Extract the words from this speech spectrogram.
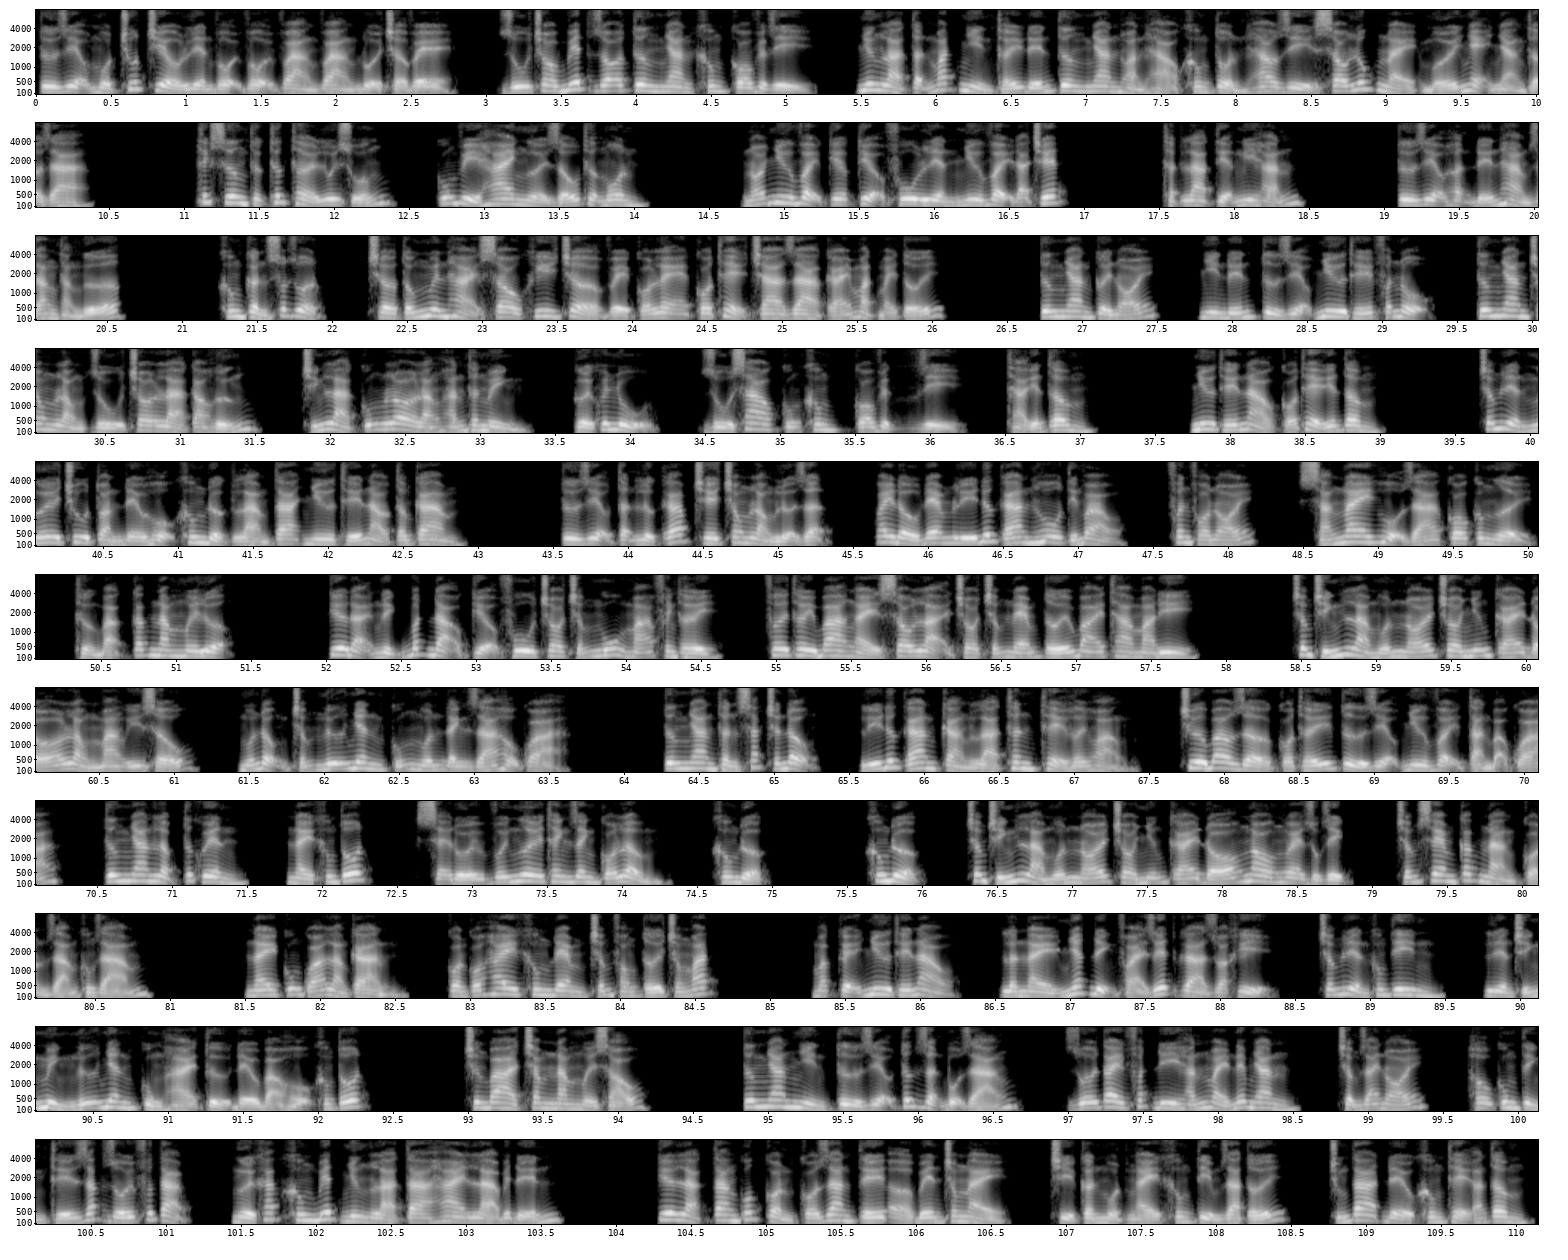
Từ rượu một chút chiều liền vội vội vàng vàng đuổi trở về, dù cho biết rõ tương nhan không có việc gì, nhưng là tận mắt nhìn thấy đến tương nhan hoàn hảo không tổn hao gì sau lúc này mới nhẹ nhàng thở ra. Thích xương thực thức thời lui xuống, cũng vì hai người giấu thượng môn. Nói như vậy kia tiệu phu liền như vậy đã chết. Thật là tiện nghi hắn. Từ diệu hận đến hàm răng thẳng ngứa. Không cần sốt ruột, chờ Tống Nguyên Hải sau khi trở về có lẽ có thể tra ra cái mặt mày tới. Tương Nhan cười nói, nhìn đến từ diệu như thế phẫn nộ, Tương Nhan trong lòng dù cho là cao hứng, chính là cũng lo lắng hắn thân mình, cười khuyên đủ, dù sao cũng không có việc gì, thả yên tâm. Như thế nào có thể yên tâm? Chấm liền ngươi chu toàn đều hộ không được làm ta như thế nào tâm cam. Từ diệu tận lực gáp chế trong lòng lửa giận, quay đầu đem Lý Đức An hô tiến vào, phân phó nói, sáng nay hộ giá có công người, thưởng bạc các 50 lượng. Kia đại nghịch bất đạo kiệu phu cho chấm ngũ mã phanh thây, phơi thây ba ngày sau lại cho chấm ném tới bãi tha ma đi. Chấm chính là muốn nói cho những cái đó lòng mang ý xấu, muốn động chấm nữ nhân cũng muốn đánh giá hậu quả. Tương nhan thần sắc chấn động, Lý Đức An càng là thân thể hơi hoảng, chưa bao giờ có thấy từ diệu như vậy tàn bạo quá. Tương nhan lập tức khuyên, này không tốt, sẽ đối với ngươi thanh danh có lầm, không được. Không được, chấm chính là muốn nói cho những cái đó ngao ngoe dục dịch, chấm xem các nàng còn dám không dám. Nay cũng quá làm càn, còn có hay không đem chấm phóng tới trong mắt. Mặc kệ như thế nào, lần này nhất định phải giết gà dọa khỉ, chấm liền không tin, liền chính mình nữ nhân cùng hài tử đều bảo hộ không tốt. Chương 356 Tương Nhan nhìn từ Diệu tức giận bộ dáng, duỗi tay phất đi hắn mày nếp nhăn, chậm rãi nói, hậu cung tình thế rắc rối phức tạp, người khác không biết nhưng là ta hai là biết đến. Kia lạc tang quốc còn có gian tế ở bên trong này, chỉ cần một ngày không tìm ra tới, chúng ta đều không thể an tâm.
